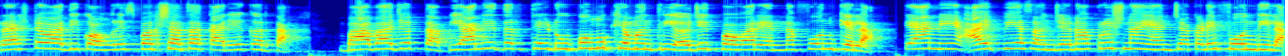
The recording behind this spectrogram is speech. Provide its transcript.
राष्ट्रवादी काँग्रेस पक्षाचा कार्यकर्ता बाबा जगताप याने तर थेट उपमुख्यमंत्री अजित पवार यांना फोन केला. त्याने I P S Anjana Krishna यांच्याकडे फोन दिला.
